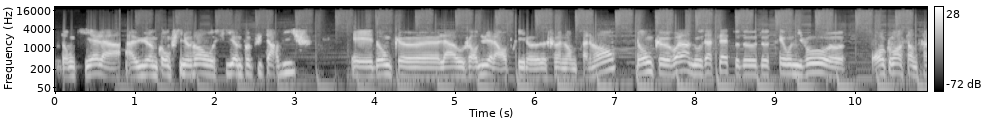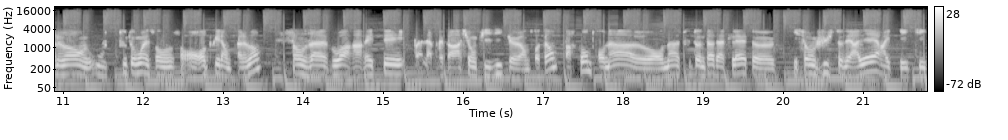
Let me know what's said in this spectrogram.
donc qui elle a, eu un confinement aussi un peu plus tardif et donc euh, là aujourd'hui, elle a repris le, chemin de l'entraînement. Donc euh, voilà, nos athlètes de, très haut niveau euh, recommencent l'entraînement ou tout au moins ont repris l'entraînement sans avoir arrêté la préparation physique entre temps. Par contre, on a on a tout un tas d'athlètes qui sont juste derrière et qui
